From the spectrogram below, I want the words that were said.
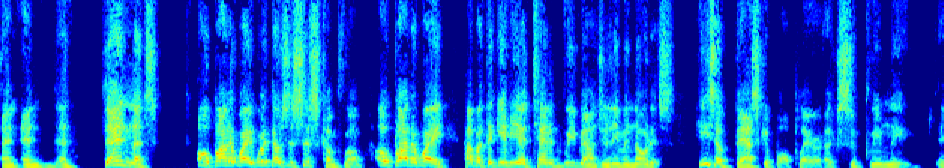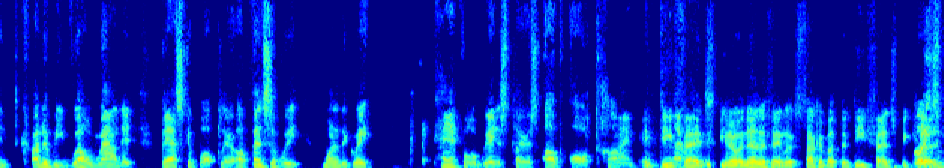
And and, and then let's. Oh, by the way, where those assists come from? Oh, by the way, how about the game he had ten rebounds? You didn't even notice. He's a basketball player, a supremely incredibly well-rounded basketball player. Offensively, one of the great handful of greatest players of all time. And defense, you know, another thing. Let's talk about the defense because oh,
